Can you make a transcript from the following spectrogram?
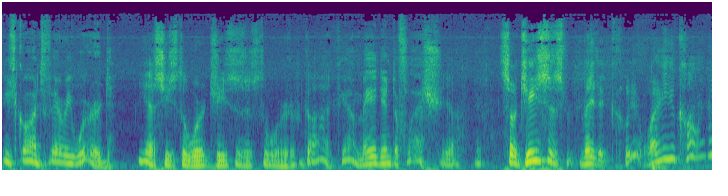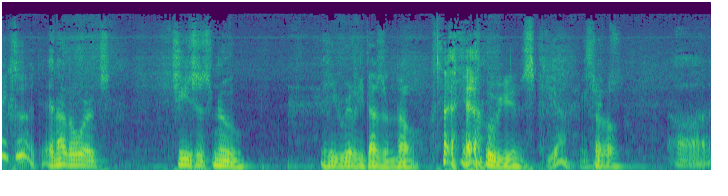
He's God's very word. Yes, he's the Word. Jesus is the Word of God. Yeah, made into flesh. Yeah. So Jesus made it clear. Why are you calling me good? In other words, Jesus knew that he really doesn't know Yeah. who he is. Yeah. He So uh,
